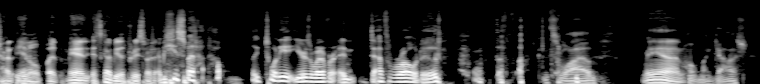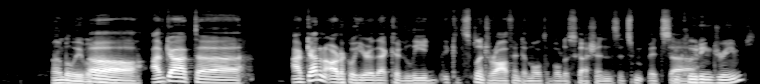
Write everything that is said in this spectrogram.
try to, Yeah. you know, but man, it's got to be a pretty special. I mean, he spent how, like 28 years or whatever in death row, dude. what the fuck, it's wild. man? Oh my gosh. Unbelievable. Oh, I've got uh I've got an article here that could lead it could splinter off into multiple discussions. It's it's uh, Including dreams.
